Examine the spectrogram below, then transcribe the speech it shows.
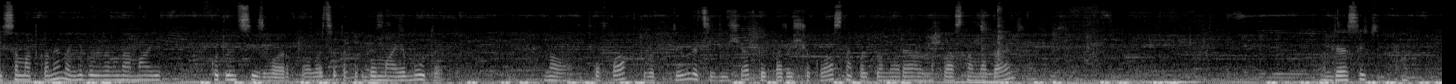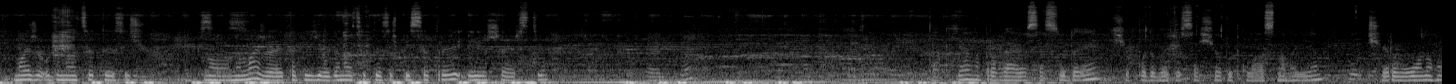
І сама тканина, ніби вона має котунці зверху, але це так якби має бути. Ну, по факту, от дивляться дівчатки, і кажуть, що класне пальто, ну реально класна модель. 10, майже 11 тисяч. Ну, не майже, а так і є 11 тисяч 53 і шерсті. Направляюся сюди, щоб подивитися, що тут класного є. Червоного.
